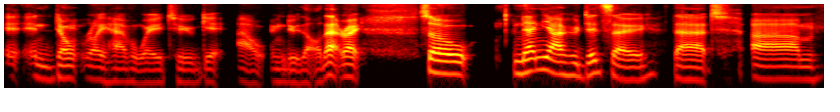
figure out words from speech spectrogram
and don't really have a way to get out and do all that, right? So Netanyahu did say that. Um,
